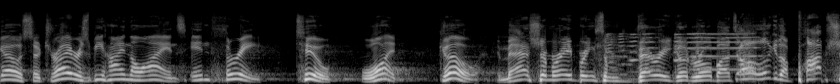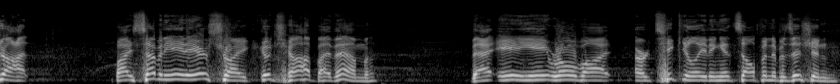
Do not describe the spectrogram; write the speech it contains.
go. So drivers behind the lines in three, two, one, go. And Matt Chamaret brings some very good robots. Oh, look at the pop shot by 78 Airstrike. Good job by them. That 88 robot articulating itself into position.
